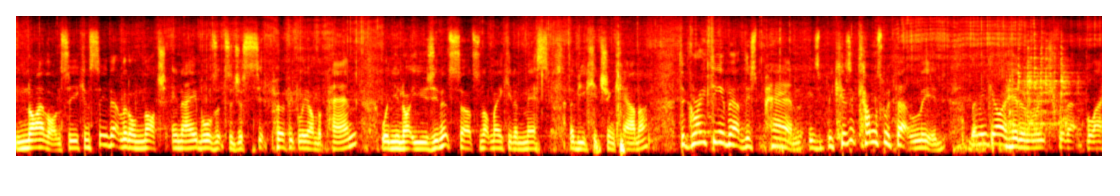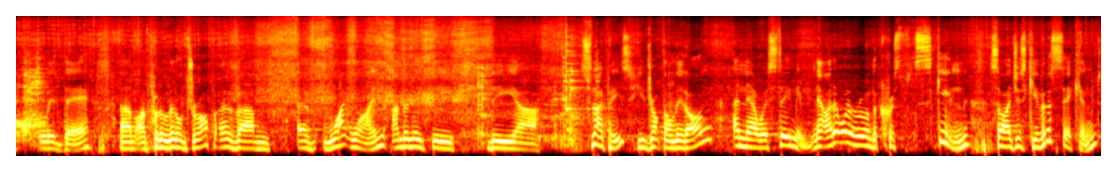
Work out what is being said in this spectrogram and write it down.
nylon. So you can see that little notch enables it to just sit perfectly on the pan when you're not not using it, so it's not making a mess of your kitchen counter. The great thing about this pan is because it comes with that lid, let me go ahead and reach for that black lid there. Um, I put a little drop of, um, of white wine underneath the, the uh, snow peas. You drop the lid on, and now we're steaming. Now, I don't want to ruin the crisp skin, so I just give it a second,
